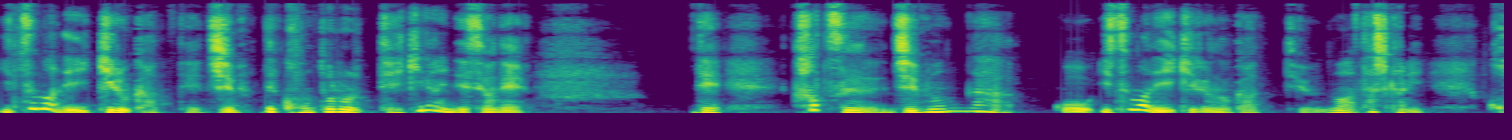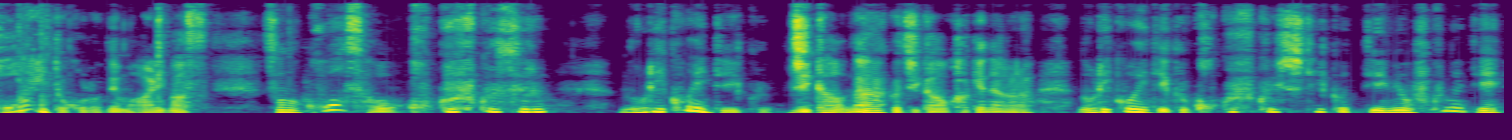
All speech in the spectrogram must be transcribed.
いつまで生きるかって自分でコントロールできないんですよね。で、かつ自分がこういつまで生きるのかっていうのは確かに怖いところでもあります。その怖さを克服する乗り越えていく時間、長く時間をかけながら乗り越えていく、克服していくっていう意味を含めて、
